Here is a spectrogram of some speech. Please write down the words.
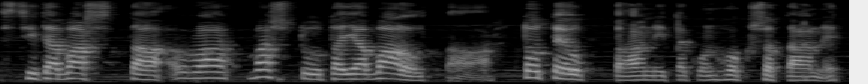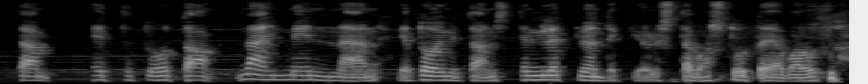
sitä vasta, va, vastuuta ja valtaa toteuttaa niitä, kun hoksataan, että, että tuota, näin mennään ja toimitaan sitten niille työntekijöille sitä vastuuta ja valtaa.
